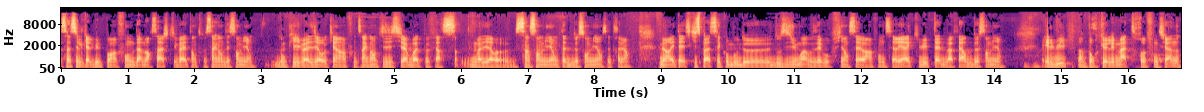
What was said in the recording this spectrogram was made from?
ça, c'est le calcul pour un fonds d'amorçage qui va être entre 50 et 100 millions. Donc, il va dire, ok, un fonds de 50, il dit si la boîte peut faire, on va dire 500 millions, peut-être 200 millions, c'est très bien. Mais en réalité, ce qui se passe, c'est qu'au bout de 12-18 mois, vous allez vous refinancer un fonds de série A qui lui peut-être va faire 200 millions. Mhm. Et lui, ben, pour que les maths fonctionnent,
